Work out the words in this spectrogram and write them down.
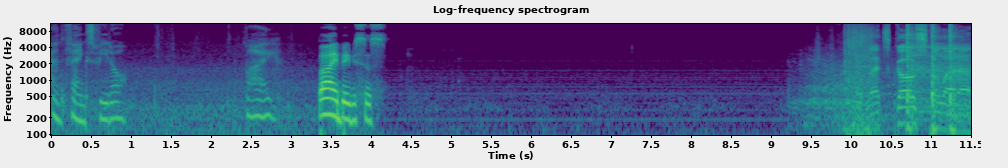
And thanks, Vito. Bye. Bye, baby sis. Let's go, Scaletta.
